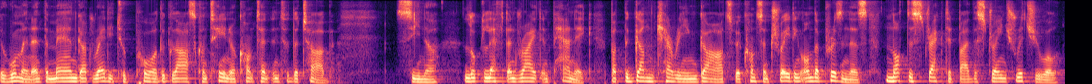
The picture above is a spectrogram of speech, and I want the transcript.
The woman and the man got ready to pour the glass container content into the tub. Sina looked left and right in panic, but the gun carrying guards were concentrating on the prisoners, not distracted by the strange ritual.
